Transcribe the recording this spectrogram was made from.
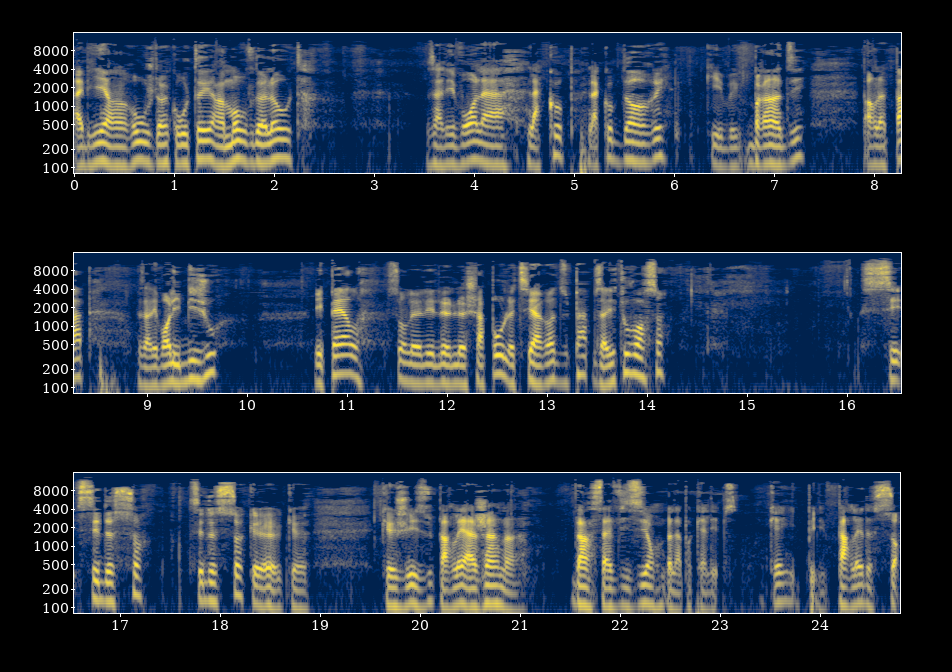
habillés en rouge d'un côté, en mauve de l'autre. Vous allez voir la, la coupe, la coupe dorée qui est brandie par le pape. Vous allez voir les bijoux les perles sur le, chapeau, le tiara du pape. Vous allez tout voir ça. C'est de ça. C'est de ça que, que, Jésus parlait à Jean dans, dans sa vision de l'Apocalypse. Il, parlait de ça.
